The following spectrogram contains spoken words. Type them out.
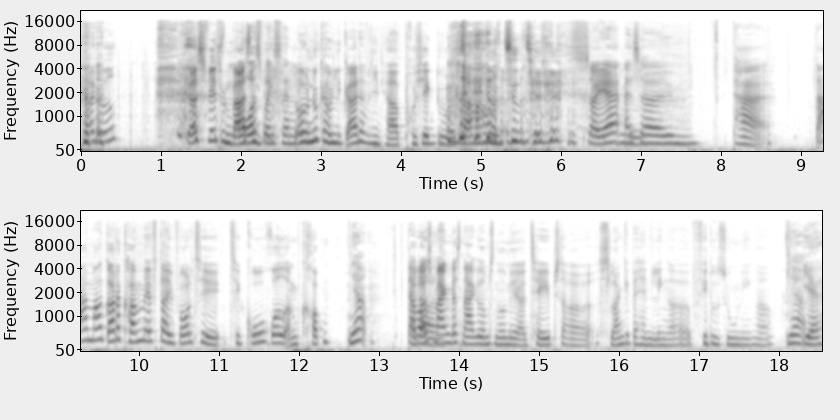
herregud. Det er også fedt, hun bare sådan, åh, nu kan hun lige gøre det, fordi de har projekt du, og så har hun tid til det. Så ja, Mm. altså, øhm, der, der er meget godt at komme efter i forhold til, til gode råd om kroppen. Ja. Der Og var der- også mange, der snakkede om sådan noget med at tabe sig, og slankebehandling, og fedtudsugning, og Ja. Ja,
